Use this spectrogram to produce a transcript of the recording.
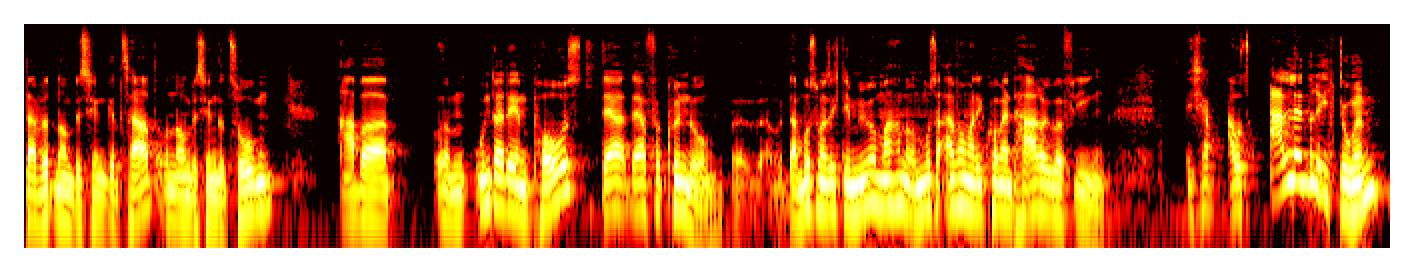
Da wird noch ein bisschen gezerrt und noch ein bisschen gezogen. Aber ähm, unter den Post der, der Verkündung, äh, da muss man sich die Mühe machen und muss einfach mal die Kommentare überfliegen. Ich habe aus allen Richtungen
